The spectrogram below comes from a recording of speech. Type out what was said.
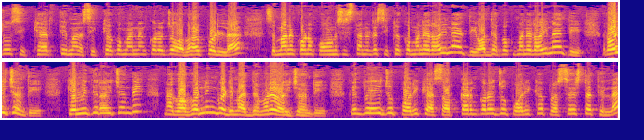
ଯେଉଁ ଶିକ୍ଷାର୍ଥୀମାନେ ଶିକ୍ଷକମାନଙ୍କର ଯେଉଁ ଅଭାବ ପଡ଼ିଲା ସେମାନେ କ'ଣ କୌଣସି ସ୍ଥାନରେ ଶିକ୍ଷକମାନେ ମାନେ ରହିନାହାନ୍ତି ଅଧ୍ୟାପକ ମାନେ ରହିନାହାନ୍ତି ରହିଛନ୍ତି କେମିତି ରହିଛନ୍ତି ନା ଗଭର୍ଣ୍ଣିଂ ବଡି ମାଧ୍ୟମରେ ରହିଛନ୍ତି କିନ୍ତୁ ଏଇ ଯେଉଁ ପରୀକ୍ଷା ସରକାରଙ୍କର ଯେଉଁ ପରୀକ୍ଷା ପ୍ରସେସଟା ଥିଲା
